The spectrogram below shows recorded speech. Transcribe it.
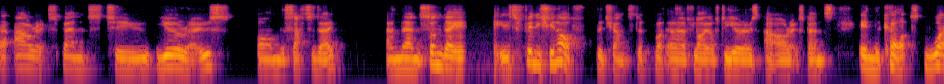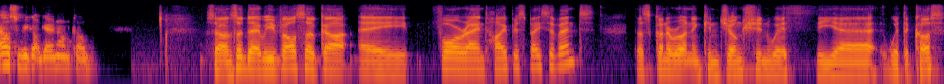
at our expense to Euros on the Saturday, and then Sunday is finishing off the chance to uh, fly off to Euros at our expense in the cut. What else have we got going on, Cole? So on Sunday we've also got a four-round hyperspace event that's going to run in conjunction with the uh, with the cut.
